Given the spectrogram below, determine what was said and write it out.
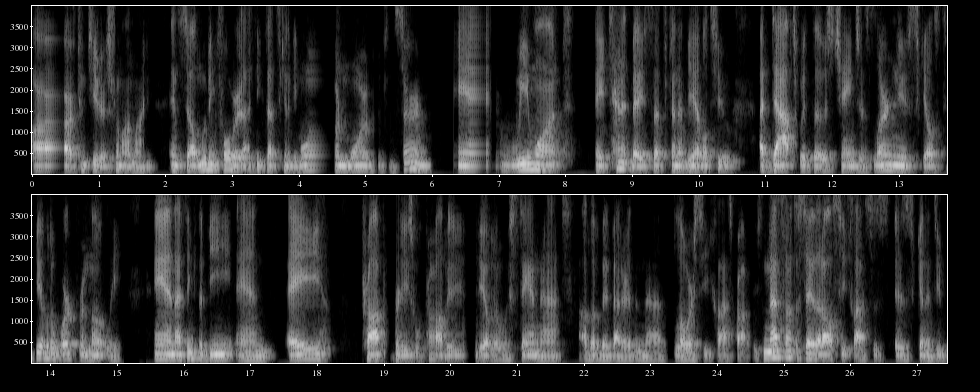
our, our computers from online. And so, moving forward, I think that's going to be more and more of a concern and we want a tenant base that's going to be able to adapt with those changes, learn new skills, to be able to work remotely. And I think the B and A properties will probably be able to withstand that a little bit better than the lower C class properties. And that's not to say that all C classes is, is going to do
